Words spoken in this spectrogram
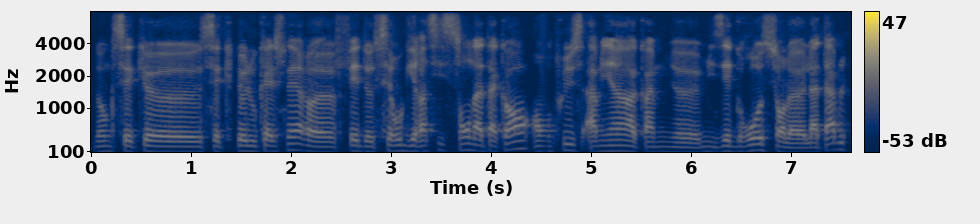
Donc c'est que c'est que Luca Elsner euh, fait de Serou Girassi son attaquant. En plus, Amiens a quand même euh, misé gros sur la table.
